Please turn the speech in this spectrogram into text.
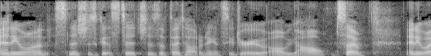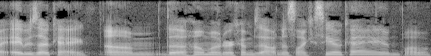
Anyone, snitches get stitches if they talk to Nancy Drew, all y'all. So, anyway, Abe is okay. Um, the homeowner comes out and is like, is he okay? And blah, blah.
